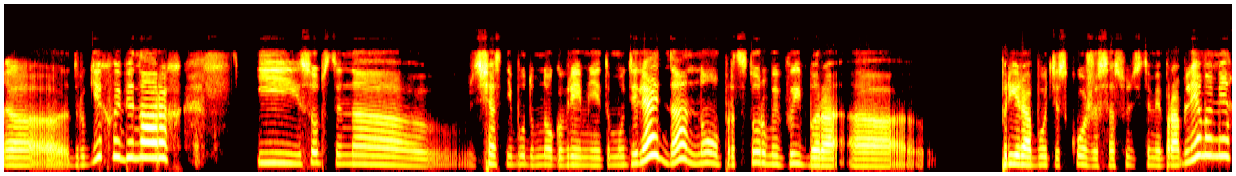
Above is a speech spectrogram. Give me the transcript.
э, других вебинарах, и, собственно, сейчас не буду много времени этому уделять, да, но процедурами выбора при работе с кожей с сосудистыми проблемами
